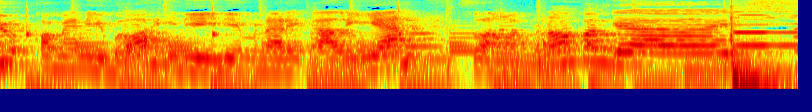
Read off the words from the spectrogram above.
yuk komen di bawah ide-ide menarik kalian. Selamat menonton guys.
